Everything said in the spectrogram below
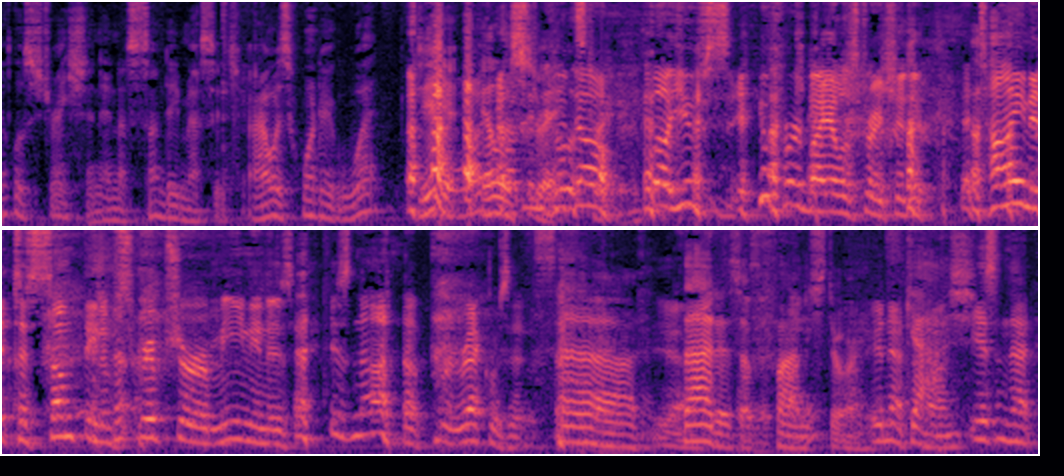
illustration in a Sunday message. I was wondering what did it illustrate? No, well, you've you've heard my illustration. Tying it to something of scripture or meaning is is not a prerequisite. Uh, Yeah. That is a fun story. Isn't that Gosh. fun? Isn't that?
